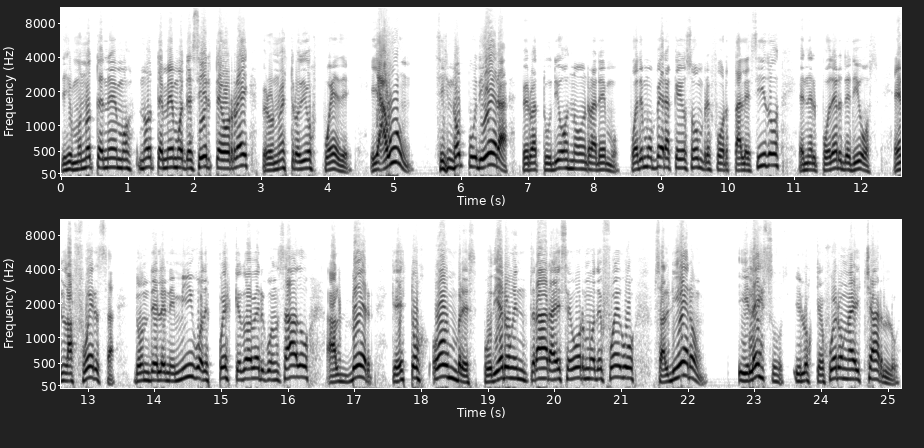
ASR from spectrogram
Dijimos, no tenemos, no tememos decirte, oh rey, pero nuestro Dios puede. Y aún si no pudiera, pero a tu Dios no honraremos. Podemos ver a aquellos hombres fortalecidos en el poder de Dios, en la fuerza, donde el enemigo después quedó avergonzado al ver que estos hombres pudieron entrar a ese horno de fuego, salieron ilesos y los que fueron a echarlos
